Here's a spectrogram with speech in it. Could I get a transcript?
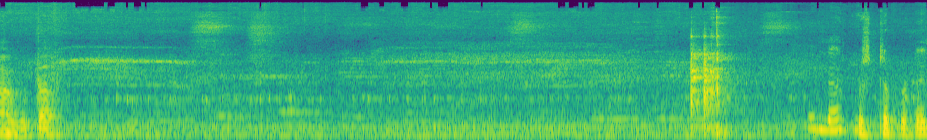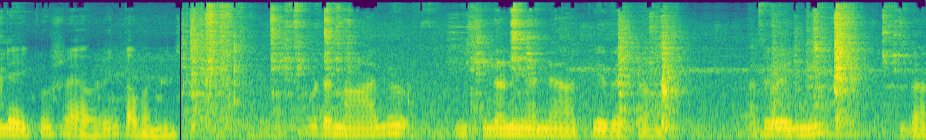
ആകും കേട്ടോ എല്ലാവർക്കും ഇഷ്ടപ്പെട്ട ലൈക്കും ഷെയറും കമന്റും. ഇവിടെ നാല് വിസിലാണ് ഞാൻ ആക്കിയത് കേട്ടോ. അത് കഴിഞ്ഞ് ഇതാ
